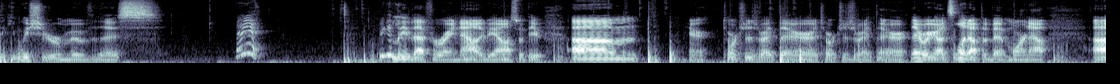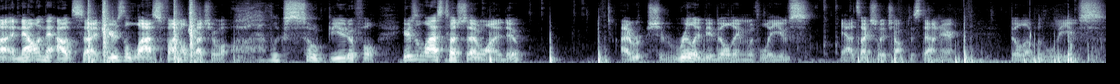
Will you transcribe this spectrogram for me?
I think we should remove this. Eh. We can leave that for right now, to be honest with you. Um, here, torches right there, torches right there. There we go, it's lit up a bit more now. Uh, and now on the outside, here's the last final touch. I want. Oh, that looks so beautiful. Here's the last touch that I want to do. I should really be building with leaves. Yeah, let's actually chop this down here. Build up with leaves.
